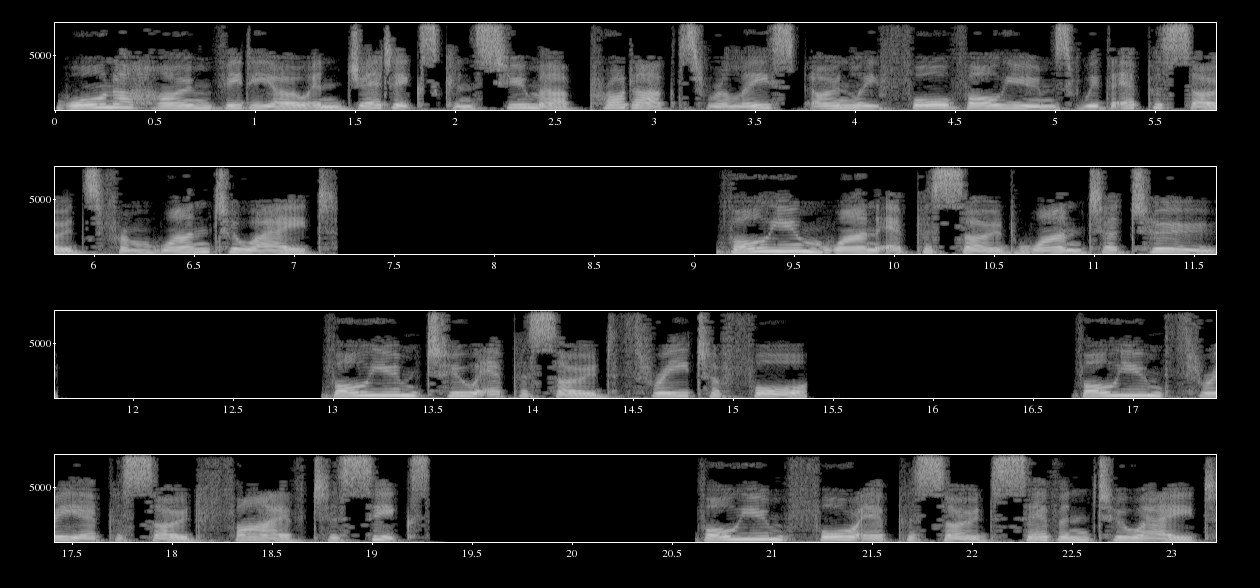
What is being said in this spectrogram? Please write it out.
Warner Home Video and Jetix Consumer Products released only four volumes with episodes from 1 to 8. Volume 1 Episode 1 to 2 Volume 2 Episode 3 to 4 Volume 3 Episode 5 to 6 Volume 4 Episode 7 to 8.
